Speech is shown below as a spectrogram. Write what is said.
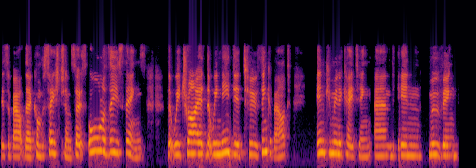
it's about their conversation. So it's all of these things that we tried, that we needed to think about in communicating and in moving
